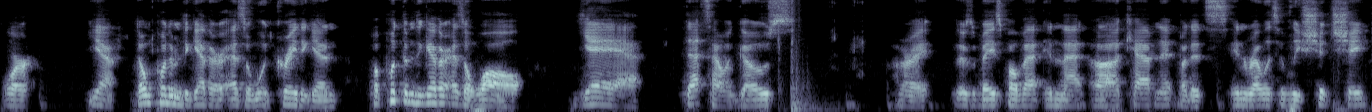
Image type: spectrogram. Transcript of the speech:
Or, yeah, don't put them together as a wood crate again, but put them together as a wall. Yeah, that's how it goes. Alright, there's a baseball bat in that uh, cabinet, but it's in relatively shit shape.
